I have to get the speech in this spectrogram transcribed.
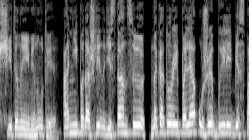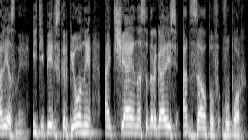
считанные минуты они подошли на дистанцию, на которой поля уже были бесполезны, и теперь скорпионы отчаянно содрогались от залпов в упор.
